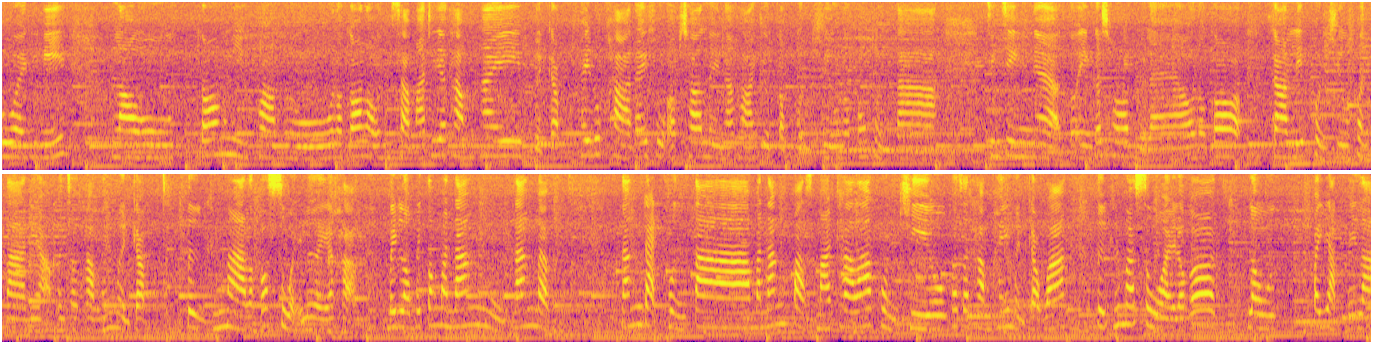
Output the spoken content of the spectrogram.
ด้วย ทีนี้เราต้องมีความรู้แล้วก็เราสามารถที่จะทำให้ ให้ลูกค้าได้ full option เลยนะคะ เกี่ยวกับขนคิ้วแล้วก็ขนตา จริงๆเนี่ยตัวเองก็ชอบอยู่แล้ว แล้วก็การลิฟขนคิ้วขนตาเนี่ยมันจะทำให้เหมือนกับตื่นขึ้นมาแล้วก็สวยเลยอะค่ะไม่เราไม่ต้องมานั่งนั่งแบบนั่งดัดขนตา มานั่งปัดมาสคาร่าขนคิ้ว ก็จะทำให้เหมือนกับว่าตื่นขึ้นมาสวย แล้วก็เราประหยัดเวลา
